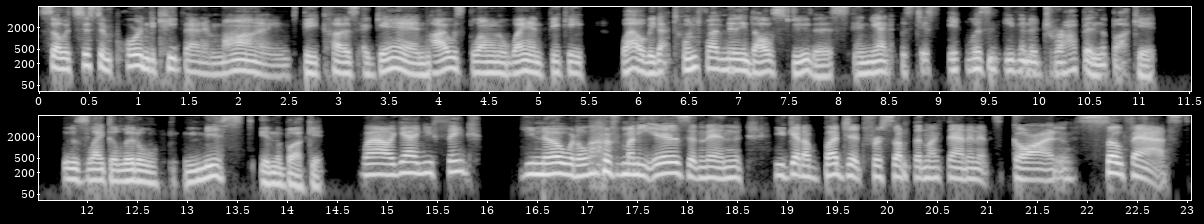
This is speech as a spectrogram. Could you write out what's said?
So it's just important to keep that in mind because again, I was blown away and thinking, wow, we got $25 million to do this. And yet it was just, it wasn't even a drop in the bucket. It was like a little mist in the bucket. Wow. Yeah. You think you know what a lot of money is, and then you get a budget for something like that and it's gone so fast.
